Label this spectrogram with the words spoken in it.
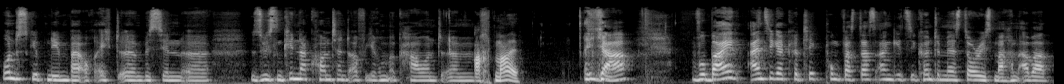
Und es gibt nebenbei auch echt äh, ein bisschen äh, süßen Kinder-Content auf ihrem Account. Ähm, Achtmal. Ja. Wobei, einziger Kritikpunkt, was das angeht, sie könnte mehr Stories machen, aber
